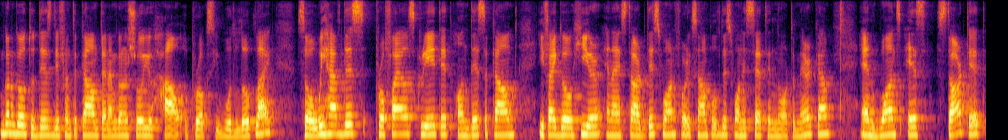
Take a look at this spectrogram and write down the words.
I'm gonna go to this different account and I'm gonna show you how a proxy would look like. So we have this profiles created on this account. If I go here and I start this one, for example, this one is set in North America. And once it's started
